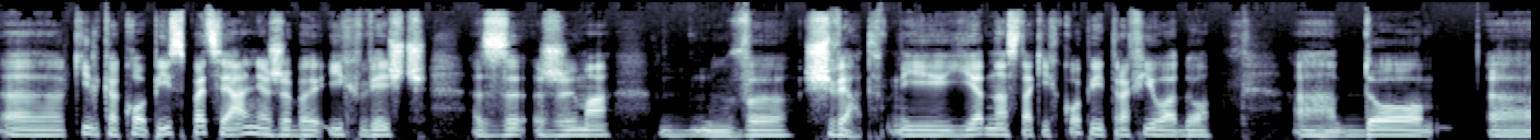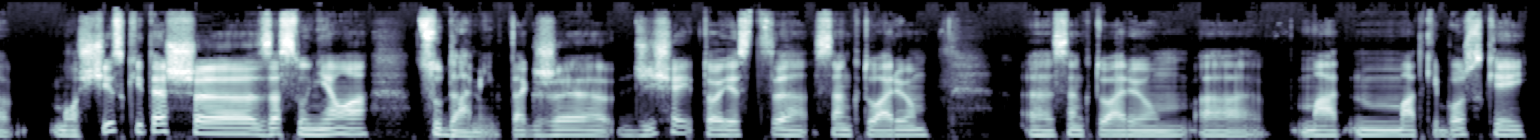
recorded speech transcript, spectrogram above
e, kilka kopii specjalnie, żeby ich wieść z Rzyma w świat. I jedna z takich kopii trafiła do, do Mościsk i też zasłonięła cudami. Także dzisiaj to jest sanktuarium E, sanktuarium e, Matki Boskiej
